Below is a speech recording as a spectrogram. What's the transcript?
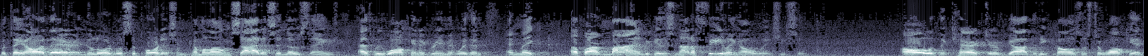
But they are there, and the Lord will support us and come alongside us in those things as we walk in agreement with Him and make up our mind because it's not a feeling always, you see all of the character of God that He calls us to walk in,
